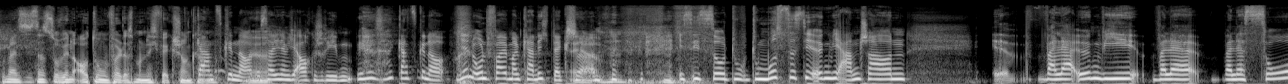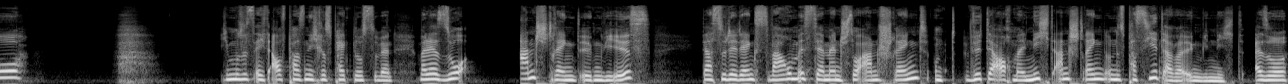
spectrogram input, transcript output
Du meinst, es ist dann so wie ein Autounfall, dass man nicht wegschauen kann? Ganz genau, das Ja. habe ich nämlich auch geschrieben. Ganz genau. Wie ein Unfall, man kann nicht wegschauen. Ja. es ist so, du, du musst es dir irgendwie anschauen, äh, weil er irgendwie, weil er, weil er so, ich muss jetzt echt aufpassen, nicht respektlos zu werden, weil er so anstrengend irgendwie ist, dass du dir denkst, warum ist der Mensch so anstrengend und wird er auch mal nicht anstrengend und es passiert aber irgendwie nicht. Also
